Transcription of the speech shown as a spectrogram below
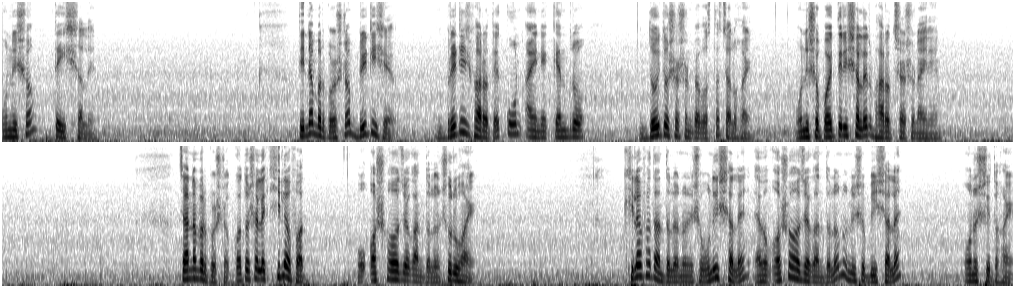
উনিশশো তেইশ সালে। তিন নম্বর প্রশ্ন, ব্রিটিশে, ব্রিটিশ ভারতে কোন আইনে কেন্দ্র দ্বৈত শাসন ব্যবস্থা চালু হয়। উনিশশো পঁয়ত্রিশ সালের ভারত শাসন আইনে। চার নম্বর প্রশ্ন, কত সালে খিলাফত ও অসহযোগ আন্দোলন শুরু হয়? খিলাফত আন্দোলন উনিশশো উনিশ সালে এবং অসহযোগ আন্দোলন উনিশশো বিশ সালে অনুষ্ঠিত হয়।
